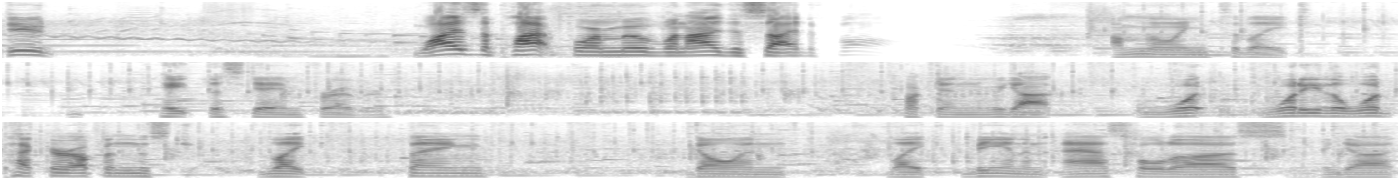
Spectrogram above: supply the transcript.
Dude. Why does the platform move when I decide to fall? I'm going to, like, hate this game forever. Fucking, we got Wood Woody the Woodpecker up in this, like, thing. Going, like, being an asshole to us. We got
